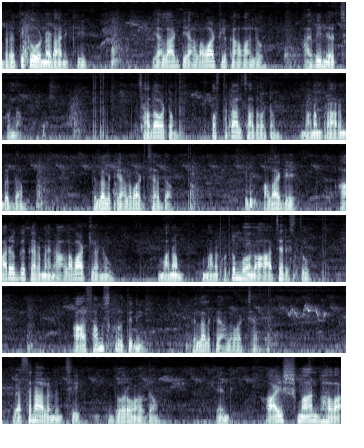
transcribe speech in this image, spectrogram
బ్రతికి ఉండడానికి ఎలాంటి అలవాట్లు కావాలో అవి నేర్చుకుందాం. చదవటం పుస్తకాలు చదవటం మనం ప్రారంభిద్దాం. పిల్లలకి అలవాటు చేద్దాం. అలాగే ఆరోగ్యకరమైన అలవాట్లను మనం మన కుటుంబంలో ఆచరిస్తూ ఆ సంస్కృతిని పిల్లలకి అలవాటు చేద్దాం. వ్యసనాల నుంచి దూరం అవుదాం. ఏంటి? ఆయుష్మాన్ భవ.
